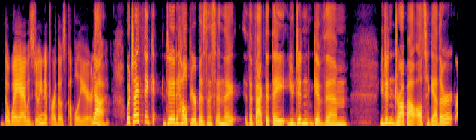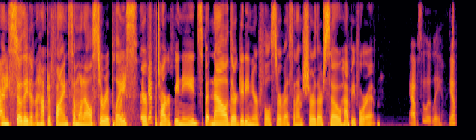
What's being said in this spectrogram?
the way I was doing it for those couple of years. Yeah, which I think did help your business and the the fact that they you didn't give them you didn't drop out altogether Right. and so they didn't have to find someone else to replace their Yep. photography needs but now they're getting your full service and i'm sure they're so happy for it Absolutely. Yep.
